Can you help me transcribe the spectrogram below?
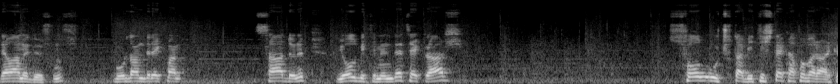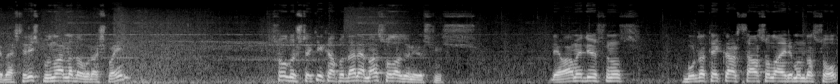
Devam ediyorsunuz. Buradan direktman sağa dönüp yol bitiminde tekrar sol uçta bitişte kapı var arkadaşlar. Hiç bunlarla da uğraşmayın. Sol uçtaki kapıdan hemen sola dönüyorsunuz. Devam ediyorsunuz. Burada tekrar sağ sol ayrımında sol.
